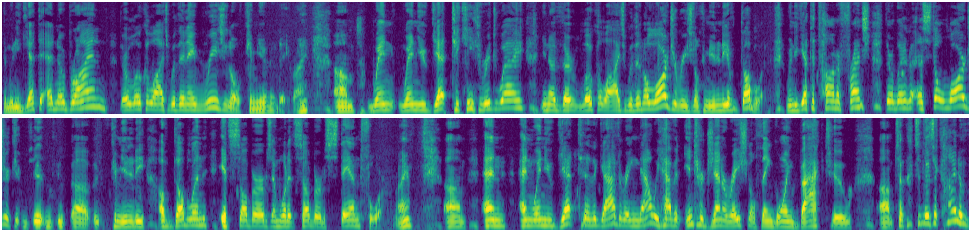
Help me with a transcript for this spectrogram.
Then when you get to Edna O'Brien, they're localized within a regional community, right? Um, when when you get to Keith Ridgway, you know they're localized within a larger regional community of Dublin. When you get to Tana French, they're a still larger uh, uh, community of Dublin, its suburbs, and what its suburbs stand for, right? Um, and and when you get to the gathering, now we have an intergenerational thing going back to, um, so so there's a kind of,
